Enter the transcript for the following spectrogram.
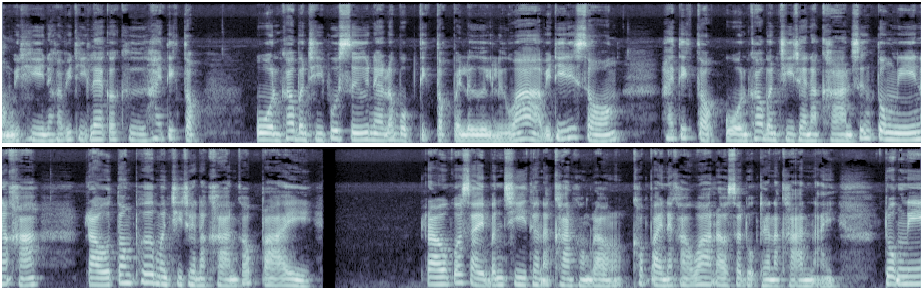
2 วิธีนะคะ วิธีแรกก็คือให้ TikTok โอนเข้าบัญชีผู้ซื้อในระบบ TikTok ไปเลย หรือว่าวิธีที่ 2 ให้ TikTok โอนเข้าบัญชีธนาคาร ซึ่งตรงนี้นะคะ เราต้องเพิ่มบัญชีธนาคารเข้าไป เราก็ใส่บัญชีธนาคารของเราเข้าไปนะคะ ว่าเราสะดวกธนาคารไหน ตรงนี้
